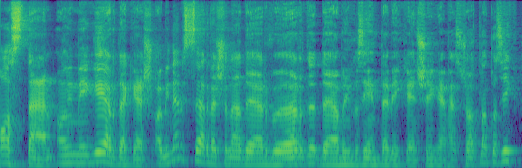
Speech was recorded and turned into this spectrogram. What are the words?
Aztán, ami még érdekes, ami nem szervesen Otherworld, de mondjuk az én tevékenységemhez csatlakozik,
